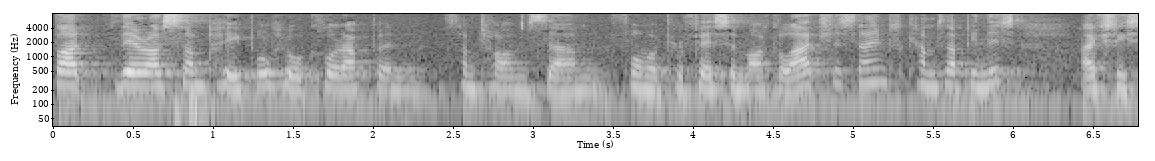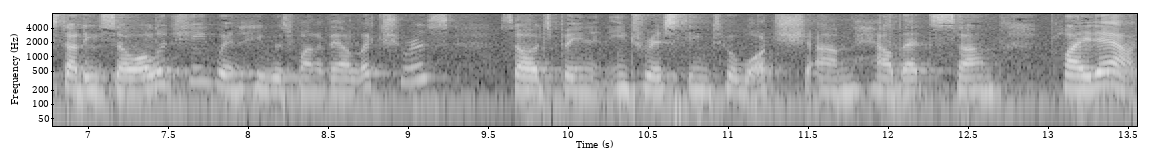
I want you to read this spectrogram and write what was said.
But there are some people who are caught up, and sometimes um, former Professor Michael Archer's name comes up in this. I actually studied zoology when he was one of our lecturers, so it's been interesting to watch um, how that's um, played out.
